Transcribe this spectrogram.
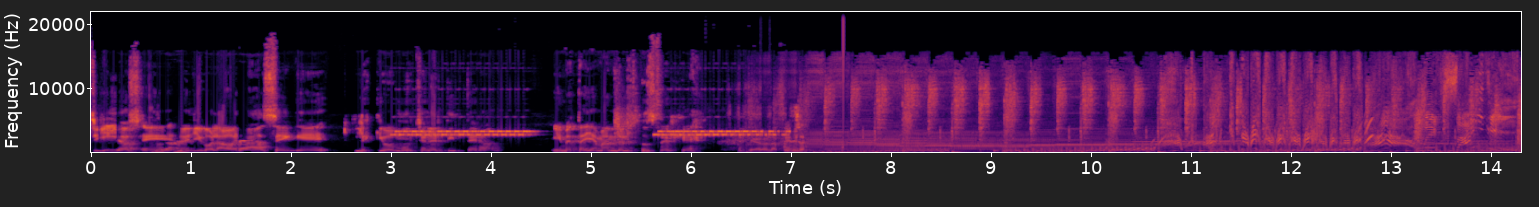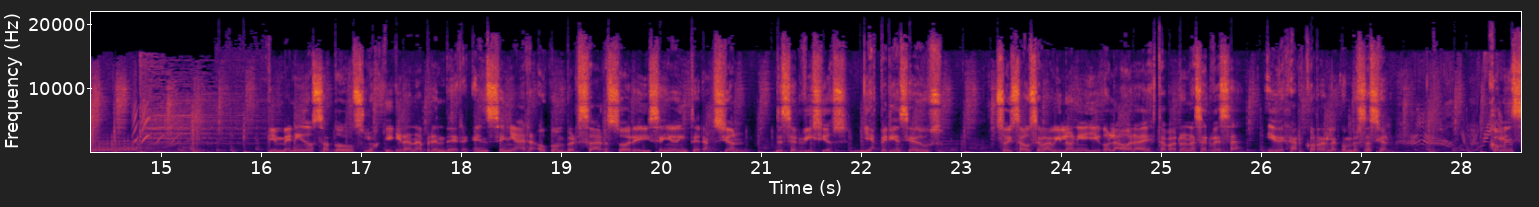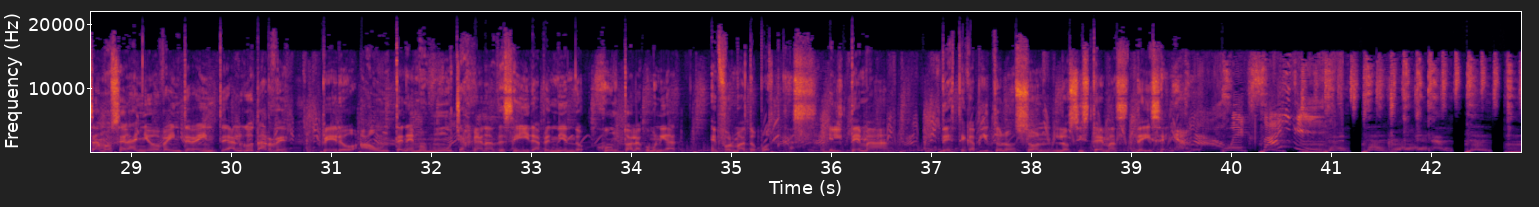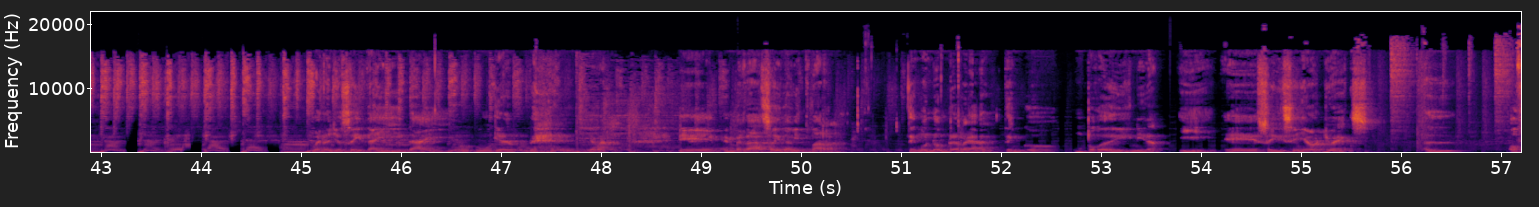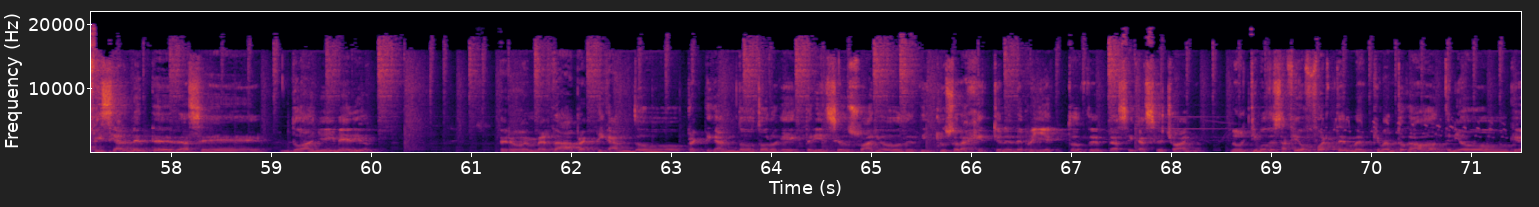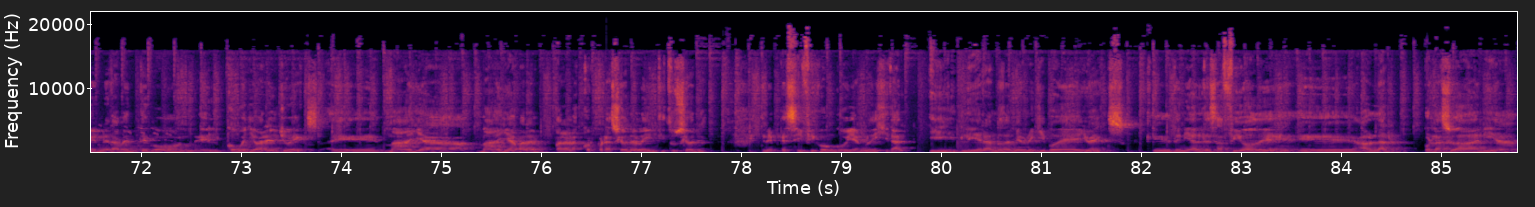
Chiquillos, eh, nos llegó la hora, sé que les quedo mucho en el tintero y me está llamando el conserje. Pero la fecha. Bienvenidos a todos los que quieran aprender, enseñar o conversar sobre diseño de interacción, de servicios y experiencia de uso. Soy Sauce Babilonia y llegó la hora de destapar una cerveza y dejar correr la conversación. Comenzamos el año 2020 algo tarde, pero aún tenemos muchas ganas de seguir aprendiendo junto a la comunidad en formato podcast. El tema de este capítulo son los sistemas de diseño. Bueno, yo soy Dai, Dai, o como quieran llamar. Eh, en verdad soy David Barra. Tengo un nombre real, tengo un poco de dignidad y eh, soy diseñador UX oficialmente desde hace dos años y medio pero en verdad practicando, practicando todo lo que es experiencia de usuario, desde incluso las gestiones de proyectos desde hace casi ocho años. Los últimos desafíos fuertes que me han tocado han tenido que ver netamente con el cómo llevar el UX eh, más allá, más allá para, para las corporaciones, las instituciones, en específico en gobierno digital, y liderando también un equipo de UX que tenía el desafío de eh, hablar por la ciudadanía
